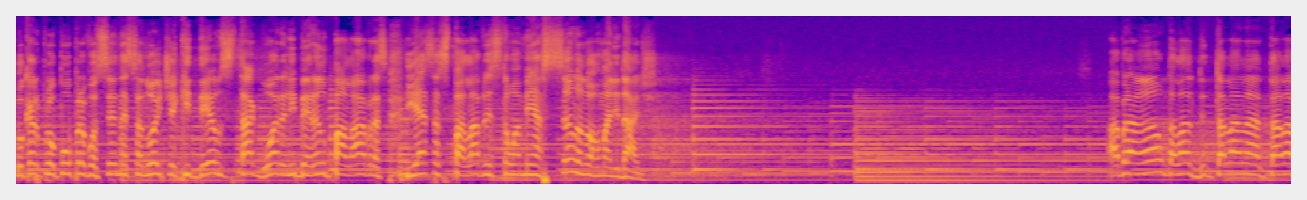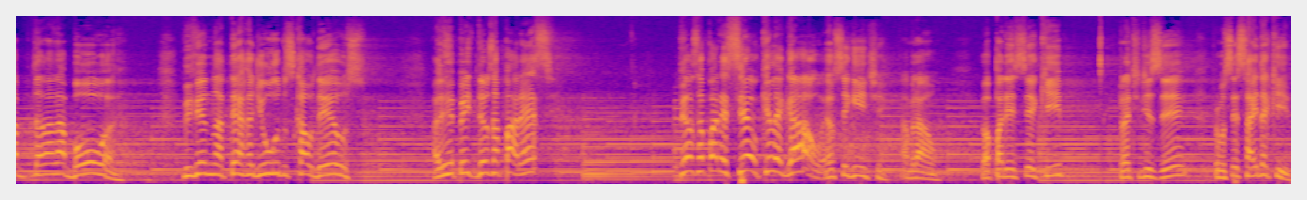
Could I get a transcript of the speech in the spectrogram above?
Eu quero propor para você nessa noite é que Deus está agora liberando palavras e essas palavras estão ameaçando a normalidade. Abraão está lá, tá lá, na, tá lá, tá lá na boa, vivendo na terra de Ur dos Caldeus. Aí de repente Deus aparece. Deus apareceu, que legal. É o seguinte, Abraão, eu apareci aqui para te dizer, para você sair daqui.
